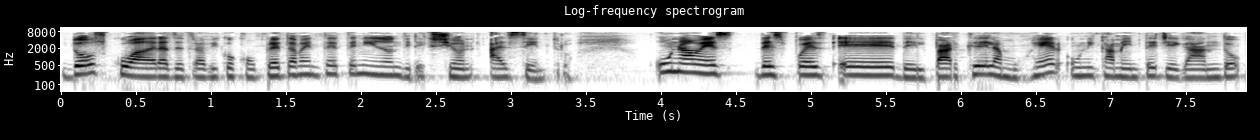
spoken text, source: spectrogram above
dos cuadras de tráfico completamente detenido en dirección al centro. Una vez después eh, del Parque de la Mujer, únicamente llegando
